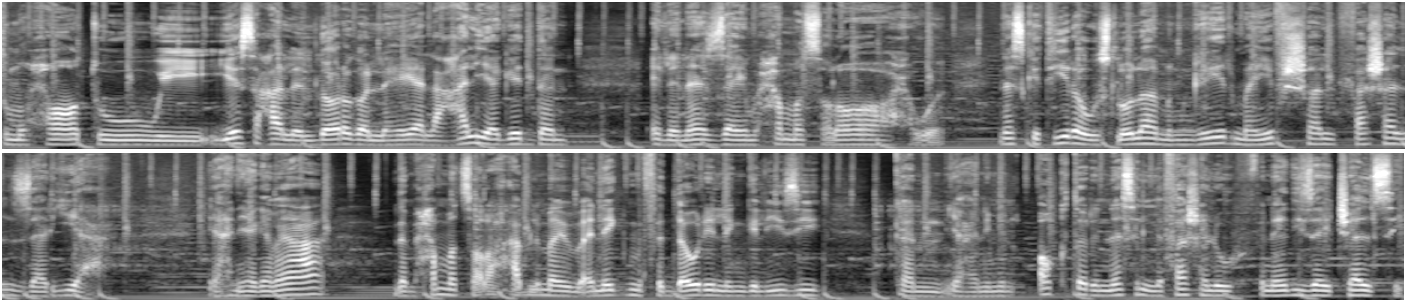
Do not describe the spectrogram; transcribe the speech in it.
طموحاته ويسعى للدرجة اللي هي العالية جدا اللي ناس زي محمد صلاح وناس كتيرة وصلوا لها من غير ما يفشل فشل ذريع. يعني يا جماعة ده محمد صلاح قبل ما يبقى نجم في الدوري الإنجليزي كان يعني من أكتر الناس اللي فشلوا في نادي زي تشيلسي.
